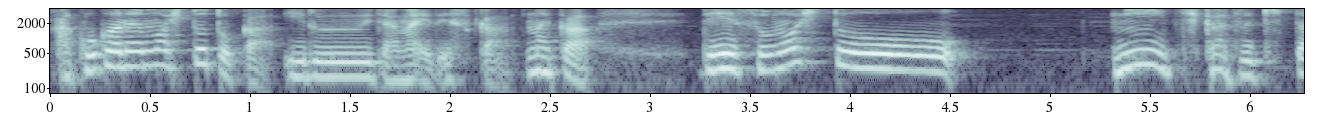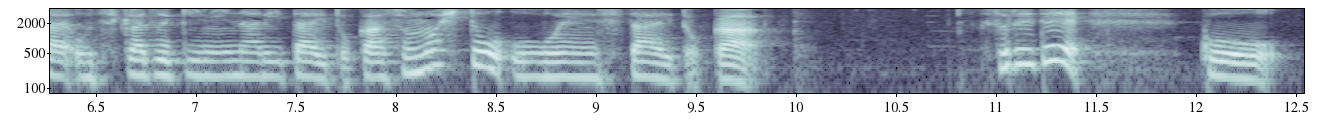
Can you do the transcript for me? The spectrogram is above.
憧れの人とかいるじゃないですか。なんかでその人に近づきたいお近づきになりたいとかその人を応援したいとかそれでこう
